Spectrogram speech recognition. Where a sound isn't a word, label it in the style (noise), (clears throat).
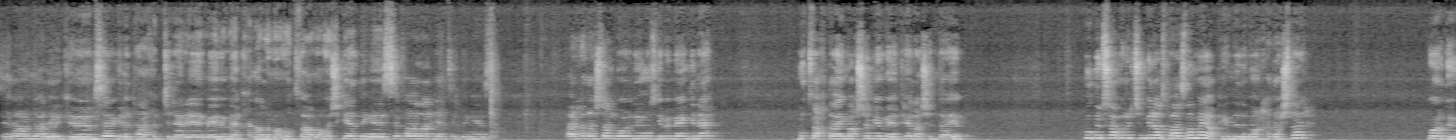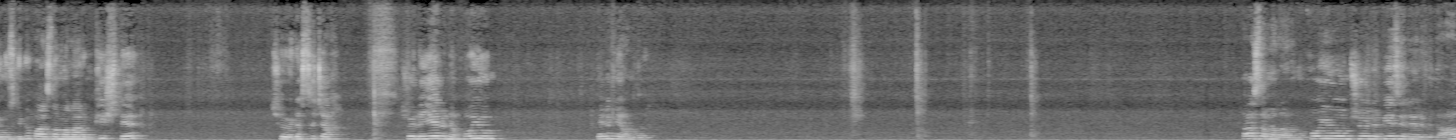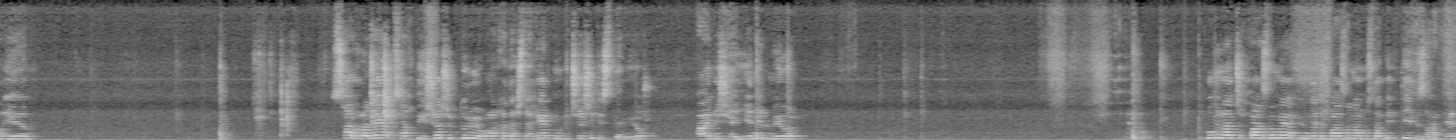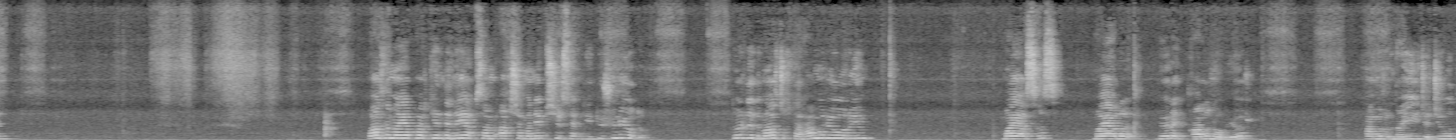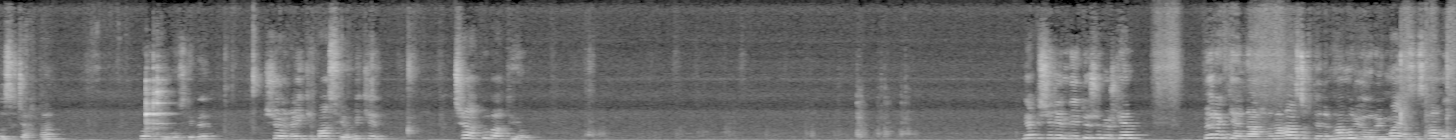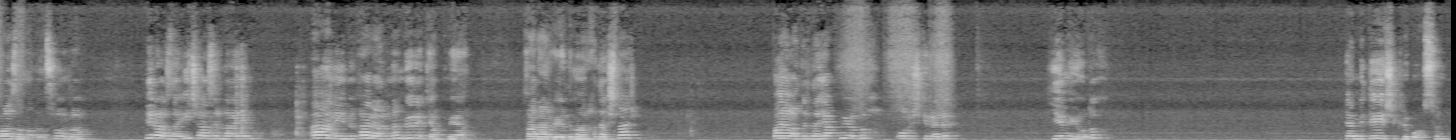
Selamünaleyküm sevgili takipçilerim. Evime, kanalıma, mutfağıma hoş geldiniz. Sefalar getirdiniz. Arkadaşlar gördüğünüz gibi ben yine mutfaktayım. Akşam yemeği telaşındayım. Bugün sahur için biraz bazlama yapayım dedim arkadaşlar. Gördüğünüz gibi bazlamalarım pişti. Şöyle sıcak. Şöyle yerine koyayım. Elim yandı. Bazlamalarımı koyuyorum. Şöyle bezelerimi de alayım. Sahura ne yapsak diye şaşıp duruyor arkadaşlar. Her gün bir çeşit isteniyor. Aynı şey yenilmiyor. Bugün açık bazlama yapayım dedim. Bazlamamız da bittiydi zaten. Bazlama yaparken de ne yapsam akşama ne pişirsem diye düşünüyordum. Dur dedim azıcık da hamur yoğurayım. Mayasız. Mayalı börek kalın oluyor. Hamurun da iyice cıvıdı sıcaktan. Gördüğünüz gibi. Şöyle iki basıyorum, iki çarpıp atıyorum. Ne pişireyim diye düşünürken börek geldi aklıma. Azıcık dedim hamur yoğurayım. Mayasız hamur bazlamadan sonra Biraz da iç hazırlayayım. Ani bir kararla börek yapmaya karar verdim arkadaşlar. Bayağıdır da yapmıyorduk. Oruç gireli yemiyorduk. Hem bir değişiklik olsun.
